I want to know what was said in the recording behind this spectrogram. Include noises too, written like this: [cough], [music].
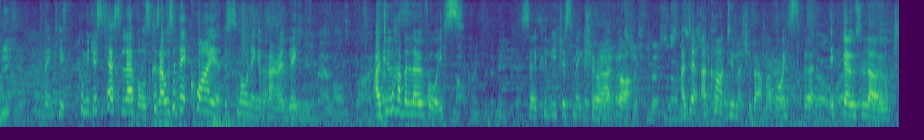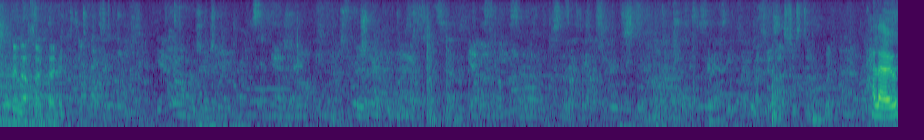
test? You. Thank you. Can we just test levels? Because I was a bit quiet this morning, apparently. An email on Friday. I do have a low voice. Not coming to the meeting. So could you just make sure Yeah, I've got... just, just I, don't, I can't do much about my voice, but So, it uh, goes low. I think that's okay. Hello?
